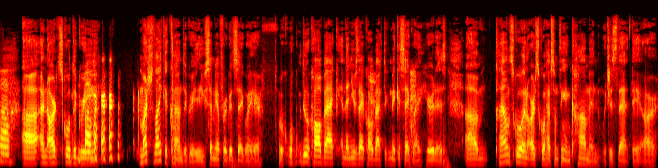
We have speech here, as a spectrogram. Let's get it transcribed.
Ugh, Uh, an art school degree, bummer. Much like a clown degree. You set me up for a good segue here. We'll, we'll do a callback and then use that callback to make a segue. Here it is. Um, clown school and art school have something in common, which is that they are,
